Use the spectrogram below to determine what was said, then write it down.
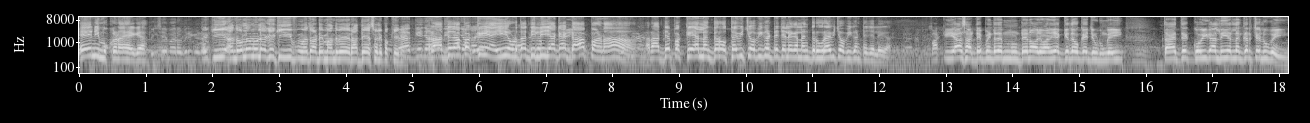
ਇਹ ਨਹੀਂ ਮੁੱਕਣਾ ਹੈਗਾ। ਤੇ ਕੀ ਅੰਦੋਲਨ ਨੂੰ ਲੈ ਕੇ ਕੀ ਤੁਹਾਡੇ ਮਨ ਦੇ ਵਿੱਚ ਇਰਾਦੇ ਇਸ ਵੇਲੇ ਪੱਕੇ ਨੇ? ਰਾਦੇ ਦਾ ਪੱਕੇ ਆ ਜੀ ਹੁਣ ਤਾਂ ਦਿੱਲੀ ਜਾ ਕੇ ਗਾਹ ਪਾਣਾ। ਰਾਦੇ ਪੱਕੇ ਆ ਲੰਗਰ ਉੱਥੇ ਵੀ 24 ਘੰਟੇ ਚੱਲੇਗਾ ਲੰਗਰ ਉਰੇ ਵੀ 24 ਘੰਟੇ ਚੱਲੇਗਾ। ਬਾਕੀ ਆ ਸਾਡੇ ਪਿੰਡ ਦੇ ਮੁੰਡੇ ਨੌਜਵਾਨ ਜੀ ਅੱਗੇ ਤੋਂ ਅੱਗੇ ਜੁੜੂਗੇ ਜੀ। ਤਾਂ ਇੱਥੇ ਕੋਈ ਗੱਲ ਨਹੀਂ ਲੰਗਰ ਚੱਲੂਗਾ ਜੀ।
